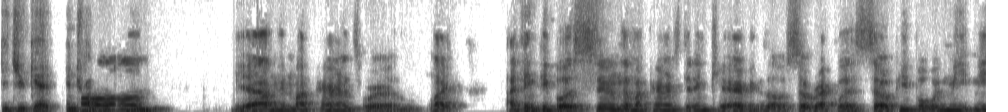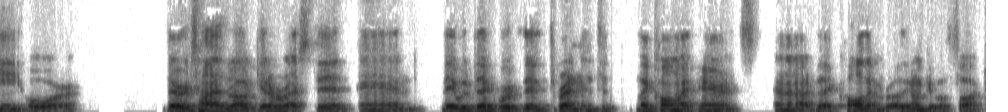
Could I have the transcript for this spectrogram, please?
did you get in trouble? Um, yeah, I mean, my parents were like, I think people assumed that my parents didn't care because I was so reckless. So people would meet me, or there were times where I would get arrested and they would be like, we're they're threatening to like call my parents. And then I'd be like, call them, bro. They don't give a fuck.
